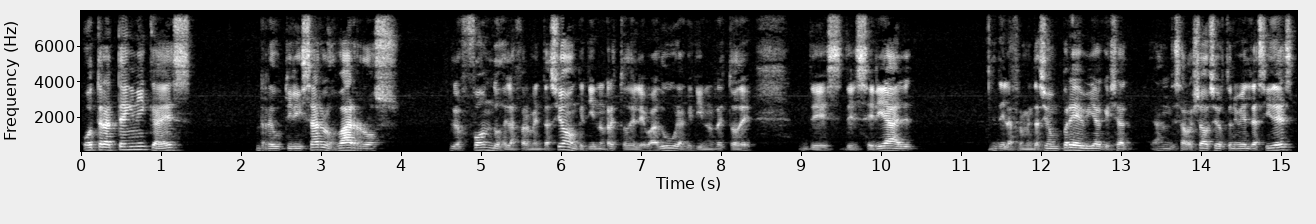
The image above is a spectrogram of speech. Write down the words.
Otra técnica es reutilizar los barros, los fondos de la fermentación, que tienen resto de levadura, que tienen resto de, del cereal, de la fermentación previa, que ya han desarrollado cierto nivel de acidez,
